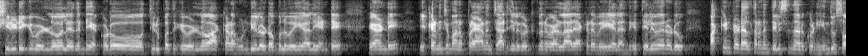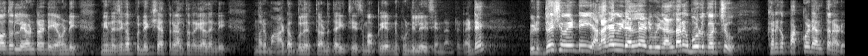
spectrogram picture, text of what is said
షిరిడికి వెళ్ళో లేదంటే ఎక్కడో తిరుపతికి వెళ్ళో అక్కడ హుండీలో డబ్బులు వేయాలి అంటే ఏమండి? ఇక్కడి నుంచి మనం ప్రయాణం ఛార్జీలు కట్టుకుని వెళ్ళాలి అక్కడ వేయాలి. అందుకే తెలివైనడు పక్కింటోడు వెళ్తాడని తెలిసింది అనుకోండి. హిందూ సోదరులు ఏమంటారంటే ఏమండి మీ నిజంగా పుణ్యక్షేత్రం వెళ్తారు కదండి. మరి మా డబ్బులు ఇస్తాడు దయచేసి మా పేరుని హుండీలో వేసేయండి అంటాడు. అంటే వీడి ఉద్దేశం ఏంటి? ఎలాగ వీడు వెళ్ళాడు వీడు వెళ్ళడానికి బోల్డ్ ఖర్చు. కనుక పక్కోడు వెళ్తున్నాడు.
